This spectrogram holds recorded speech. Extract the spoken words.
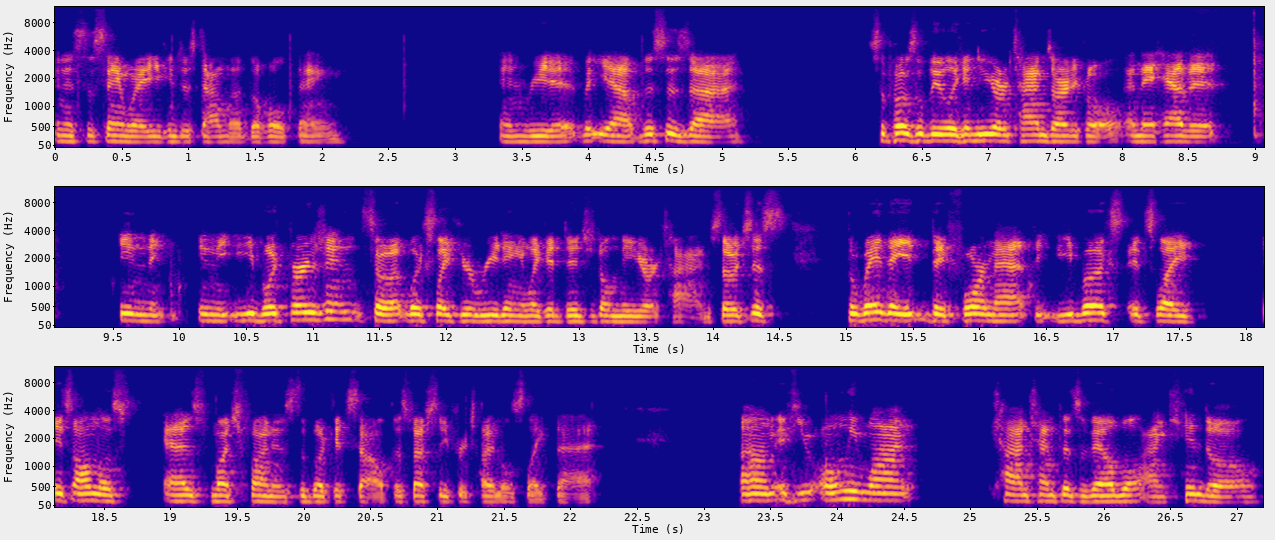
And it's the same way you can just download the whole thing and read it. But yeah, this is uh, supposedly like a New York Times article and they have it in the in the ebook version. So it looks like you're reading like a digital new york times. So it's just the way they they format the ebooks it's like it's almost as much fun as the book itself especially for titles like that. Um, if you only want content that's available on kindle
